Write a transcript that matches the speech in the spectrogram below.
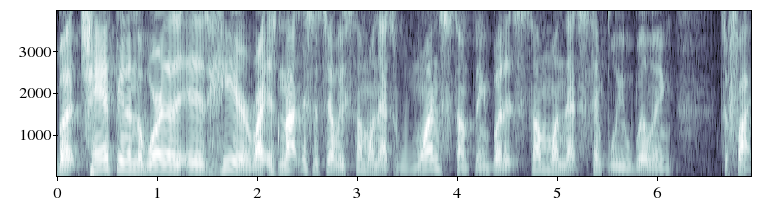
But champion in the word that it is here, right, is not necessarily someone that's won something, but it's someone that's simply willing to fight.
